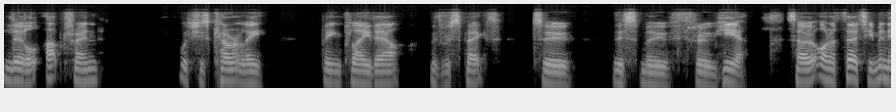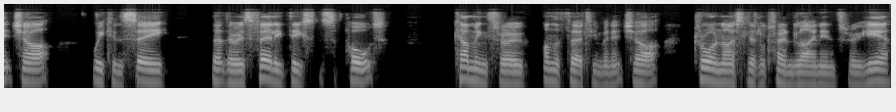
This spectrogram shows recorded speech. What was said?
little uptrend, which is currently being played out with respect to this move through here. So on a 30 minute chart, we can see that there is fairly decent support coming through on the 30 minute chart. Draw a nice little trend line in through here.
